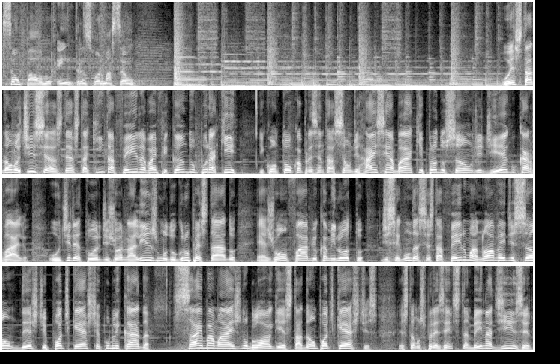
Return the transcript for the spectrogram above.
São Paulo em Transformação. O Estadão Notícias desta quinta-feira vai ficando por aqui e contou com a apresentação de Raíssen Abac e produção de Diego Carvalho. O diretor de jornalismo do Grupo Estado é João Fábio Caminoto. De segunda a sexta-feira, uma nova edição deste podcast é publicada. Saiba mais no blog Estadão Podcasts. Estamos presentes também na Deezer.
